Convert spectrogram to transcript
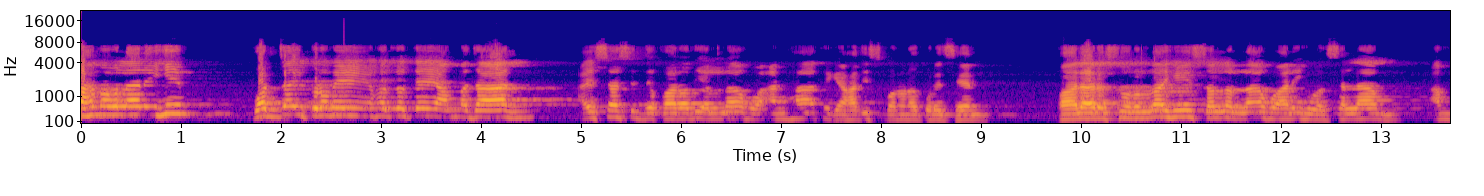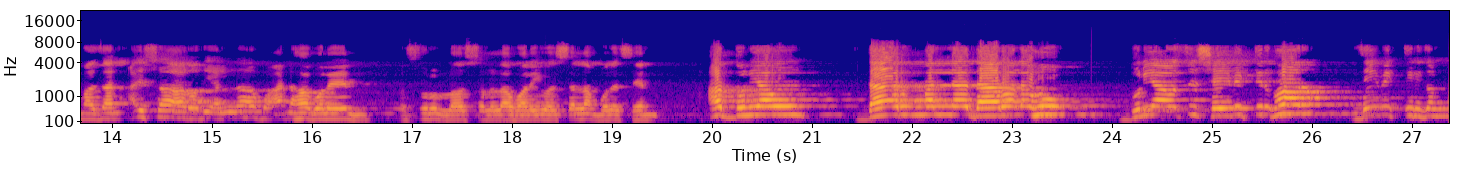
রহমাউল্লাহ আলহিম পর্যায়ক্রমে হজরতে আম্মাজান আয়েশা সিদ্দিকা রাদিয়াল্লাহু আনহা থেকে হাদিস বর্ণনা করেছেন قال رسول الله صلى الله عليه وسلم আম্মাজান আয়েশা রাদিয়াল্লাহু আনহা বলেন রাসূলুল্লাহ সাল্লাল্লাহু আলাইহি ওয়াসাল্লাম বলেছেন আর দুনিয়াও দুনিয়া হচ্ছে সেই ব্যক্তির ঘর যে ব্যক্তির জন্য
